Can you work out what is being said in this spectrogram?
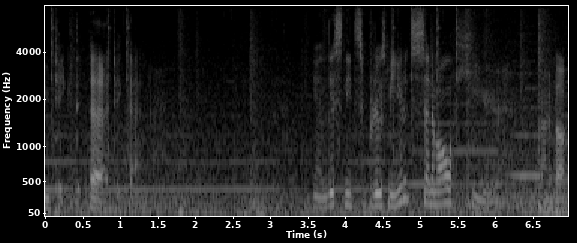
you take the, uh, take that. And this needs to produce me units. Send them all here. Roundabout.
